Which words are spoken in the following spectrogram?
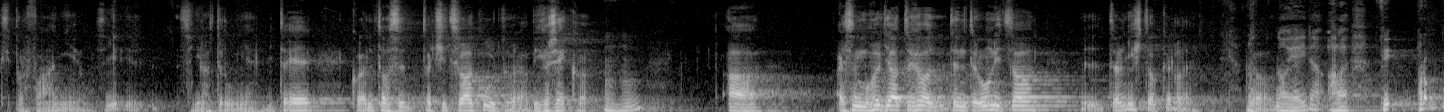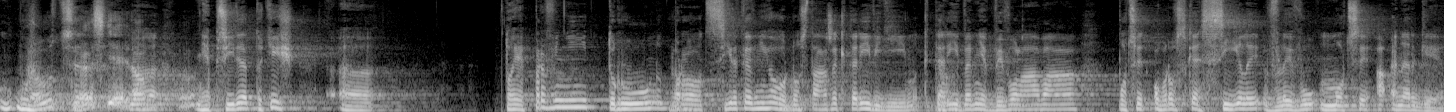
si profání, jo, sedí, sedí na trůně. To je, kolem toho se točí celá kultura, bych řekl. Uh-huh. A a jsem mohl dělat to, že ten trůn, to, to není štokrle. No, no jejda, ale vy, pro, můžu no, se... No jasně, no. Mně přijde totiž, uh, to je první trůn no. pro církevního hodnostáře, který vidím, který no. ve mně vyvolává pocit obrovské síly, vlivu, moci a energie.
